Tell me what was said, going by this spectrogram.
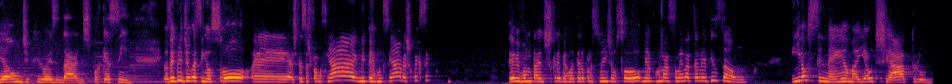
Milhão de curiosidades, porque assim, eu sempre digo assim, eu sou. É, as pessoas falam assim, ah, me perguntam assim, ah, mas como é que você teve vontade de escrever roteiro? Eu falo assim, gente, eu sou. Minha formação é na televisão. E ao cinema, e ao teatro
